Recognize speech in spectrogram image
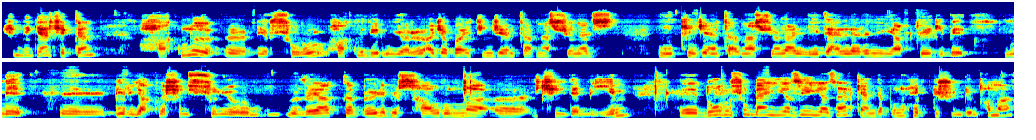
Şimdi gerçekten haklı e, bir soru, haklı bir uyarı. Acaba ikinci internasyonalist, ikinci internasyonel liderlerinin yaptığı gibi mi e, bir yaklaşım sunuyorum veyahut da böyle bir savrulma e, içinde miyim? E, doğrusu ben yazıyı yazarken de bunu hep düşündüm ama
